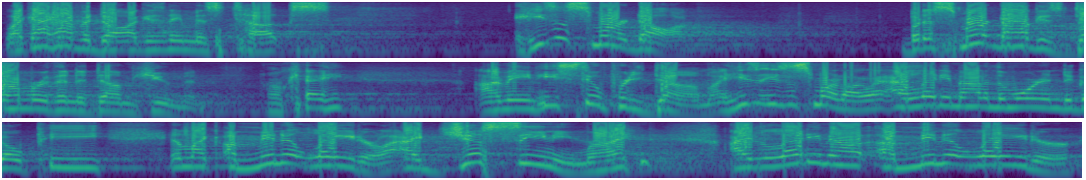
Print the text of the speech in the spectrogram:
Like I have a dog, his name is Tux. He's a smart dog, but a smart dog is dumber than a dumb human, okay? I mean, he's still pretty dumb. He's, he's a smart dog. I let him out in the morning to go pee, and like a minute later, I just seen him, right? I let him out a minute later,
